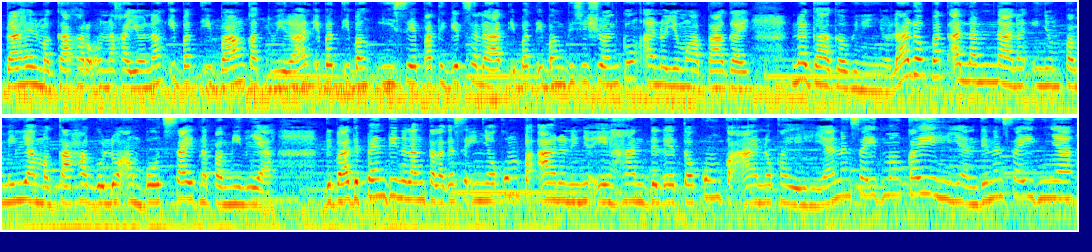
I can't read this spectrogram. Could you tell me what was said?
Dahil magkakaroon na kayo ng iba't ibang katwiran, iba't ibang isip at higit sa lahat, iba't ibang desisyon kung ano yung mga bagay na gagawin ninyo. Lalo pat alam na ng inyong pamilya, magkakagulo ang both side na pamilya. 'Di ba? Depende na lang talaga sa inyo kung paano ninyo i-handle ito, kung paano kahihiyan ng side mo, kahihiyan din ng side niya.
